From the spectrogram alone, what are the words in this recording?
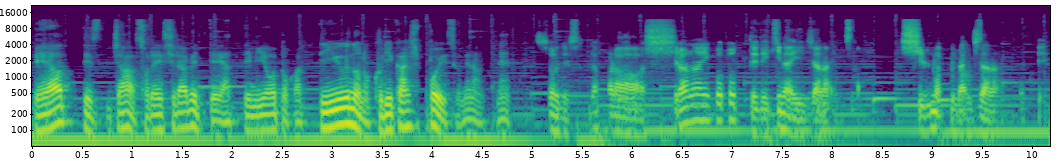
出会ってじゃあそれ調べてやってみようとかっていうのの繰り返しっぽいですよねなんかね。そうです。だから、知らないことってできないじゃないですか。知るのって大事だなって。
